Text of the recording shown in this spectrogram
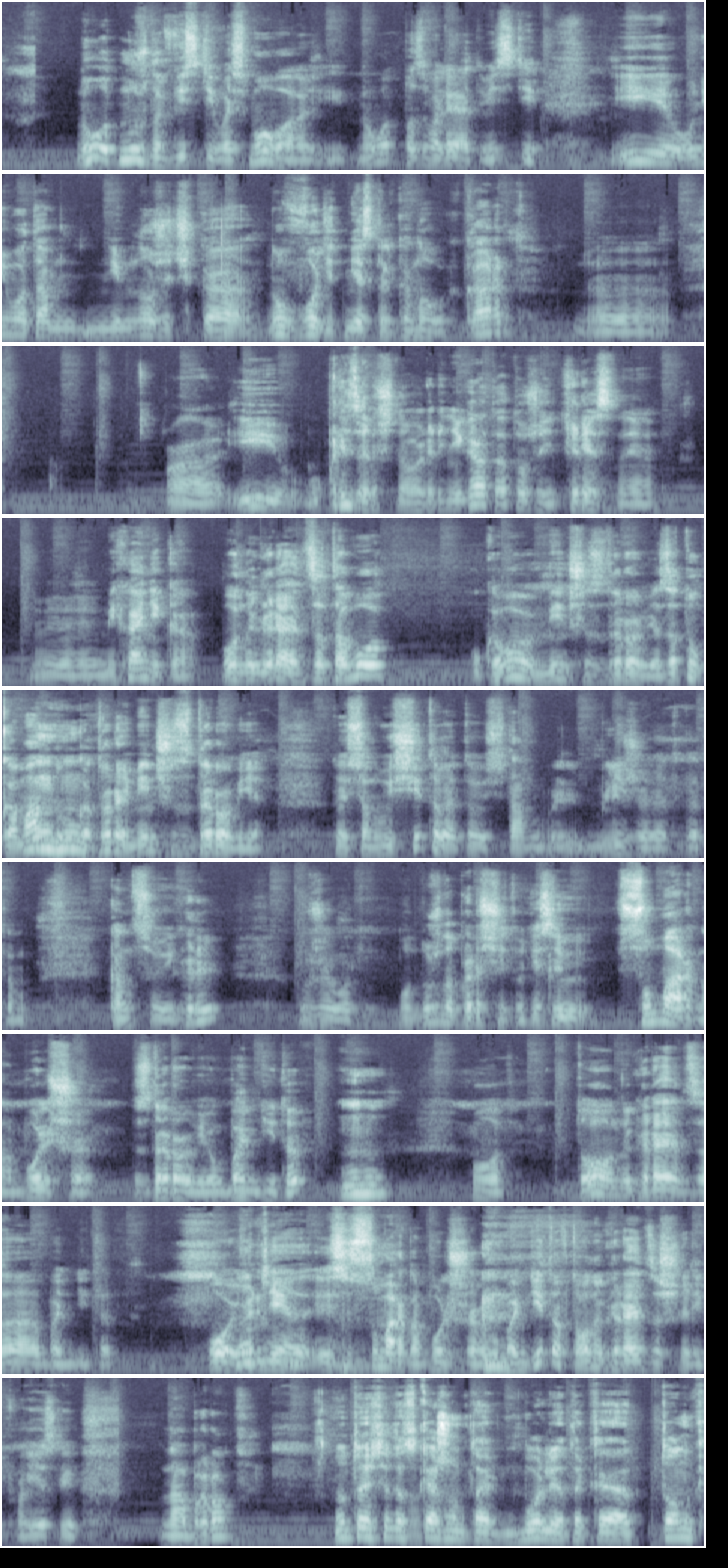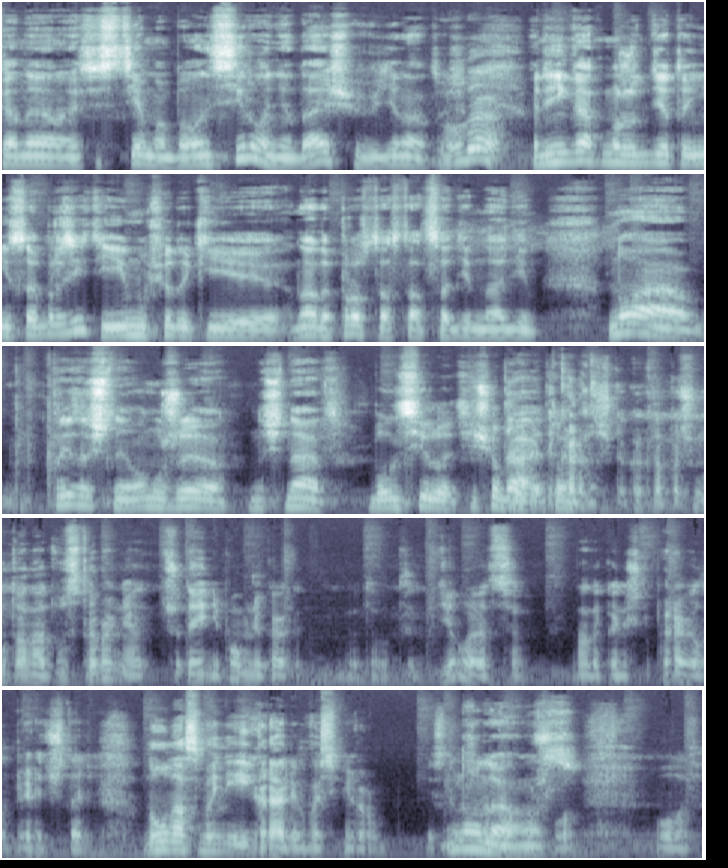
Ну вот нужно ввести восьмого, ну вот позволяет ввести. И у него там немножечко, ну вводит несколько новых карт, и у призрачного ренегата тоже интересная э, механика. Он играет за того, у кого меньше здоровья, за ту команду, угу. у которой меньше здоровья. То есть он высчитывает, то есть там ближе к этому концу игры уже вот вот нужно просчитывать. Если суммарно больше здоровья у бандитов, угу. вот, то он играет за бандитов. Ой, ну, вернее, если суммарно больше у бандитов, то он играет за шерифа. Если наоборот. Ну, то есть, это, скажем так, более такая тонкая, наверное, система балансирования, да, еще введена. То ну да. Ренегат может где-то и не сообразить, и ему все-таки надо просто остаться один на один. Ну а призрачный он уже начинает балансировать еще да, более эта тонко. карточка как-то почему-то она двусторонняя. Что-то я не помню, как это вот делается. Надо, конечно, правила перечитать. Но у нас мы не играли в восьмером, если ну, да, пошло. Нас... Вот.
